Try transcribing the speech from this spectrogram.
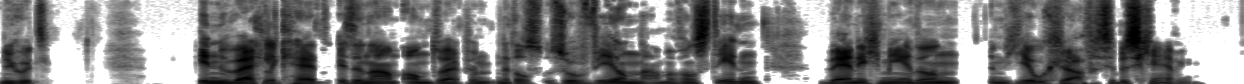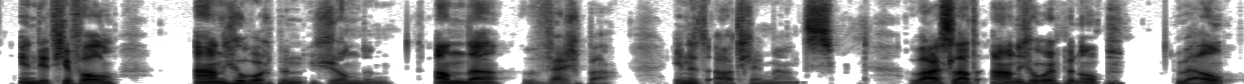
Nu goed, in werkelijkheid is de naam Antwerpen, net als zoveel namen van steden, weinig meer dan een geografische beschrijving. In dit geval aangeworpen gronden, anda verpa in het Oud-Germaans. Waar slaat aangeworpen op? Wel,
